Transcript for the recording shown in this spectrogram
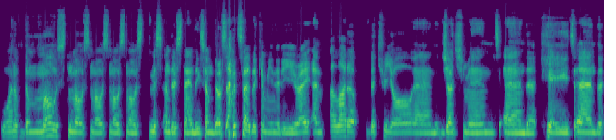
one of the most, most, most, most, most misunderstandings from those outside the community, right? And a lot of vitriol and judgment and uh, hate and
